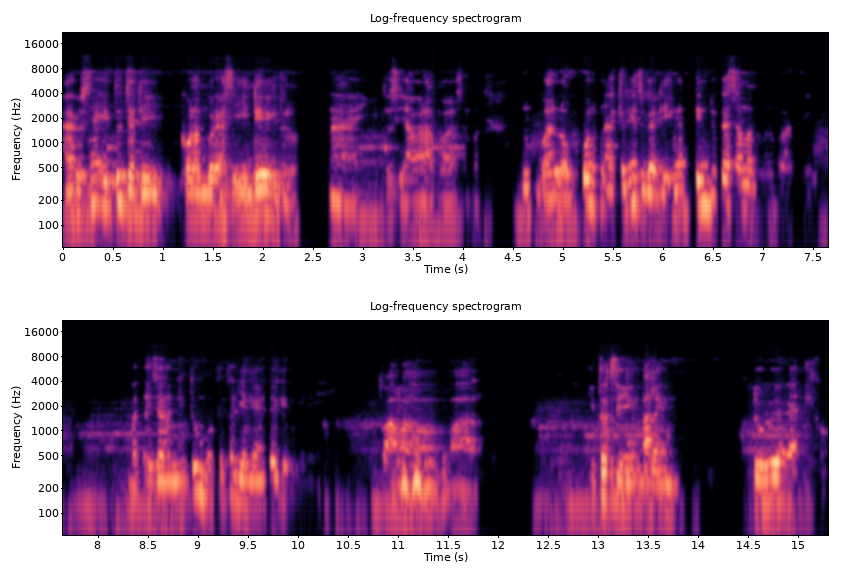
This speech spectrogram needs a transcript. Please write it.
harusnya itu jadi kolaborasi ide gitu loh. Nah itu sih awal-awal sempat. Walaupun akhirnya juga diingetin juga sama teman pelatih. Berarti jangan gitu, mau kita gini aja gitu. Itu awal-awal. itu sih yang paling dulu yang kayak, "Eh, kok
